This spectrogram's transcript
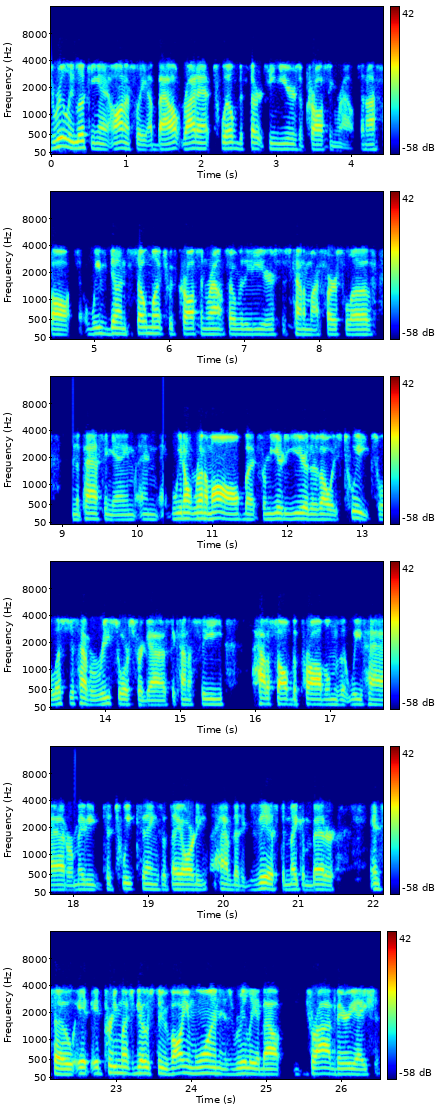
really looking at honestly about right at 12 to 13 years of crossing routes. And I thought we've done so much with crossing routes over the years. It's kind of my first love in the passing game. And we don't run them all, but from year to year, there's always tweaks. Well, let's just have a resource for guys to kind of see how to solve the problems that we've had or maybe to tweak things that they already have that exist and make them better. And so it, it pretty much goes through volume one is really about drive variation.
